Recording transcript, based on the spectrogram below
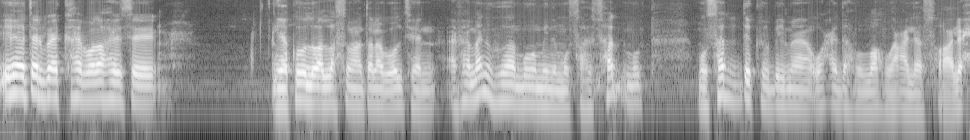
আয়াতের ব্যাখ্যায় বলা হয়েছে, ইয়াকুল আল্লাহ ওয়া বলছেন, আফামান হুয়া মুমিন মুসাদ মুসাদ্দিক বিমা ওয়াহাদাহুল্লাহু আলা সালেহ?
